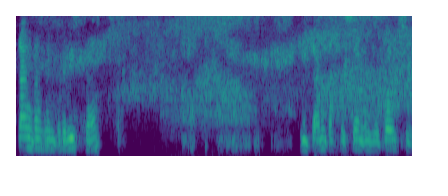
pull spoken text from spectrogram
tantas entrevistas, y tantas sesiones de coaching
